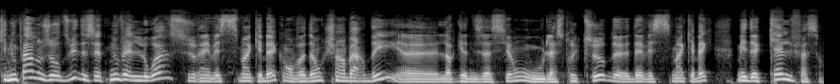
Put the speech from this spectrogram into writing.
qui nous parle aujourd'hui de cette nouvelle loi sur Investissement Québec. On va donc chambarder euh, l'organisation ou la structure d'Investissement Québec, mais de quelle façon?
